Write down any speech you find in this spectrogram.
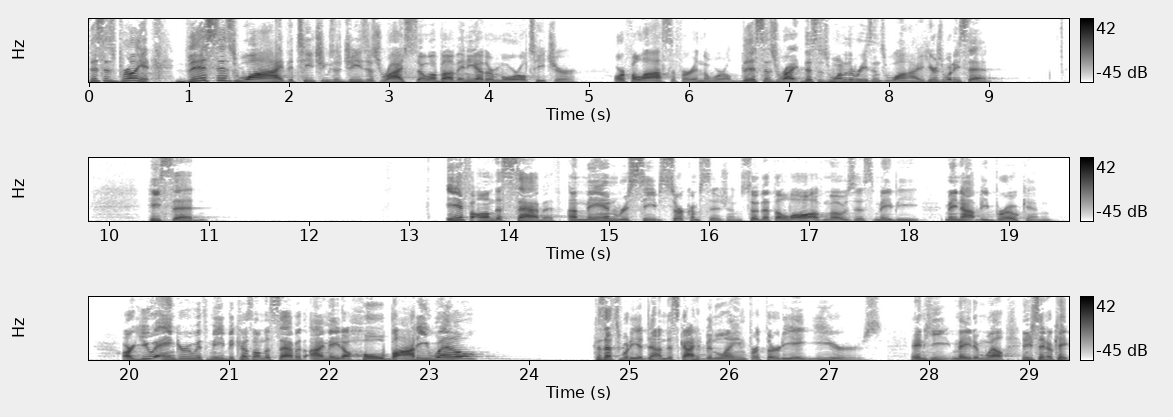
This is brilliant. This is why the teachings of Jesus rise so above any other moral teacher or philosopher in the world. This is right. This is one of the reasons why. Here's what he said. He said, if on the Sabbath a man receives circumcision so that the law of Moses may, be, may not be broken, are you angry with me because on the Sabbath I made a whole body well? Because that's what he had done. This guy had been lame for 38 years and he made him well. And he's saying, okay,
